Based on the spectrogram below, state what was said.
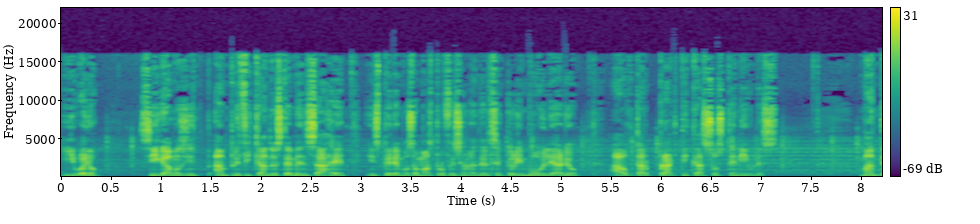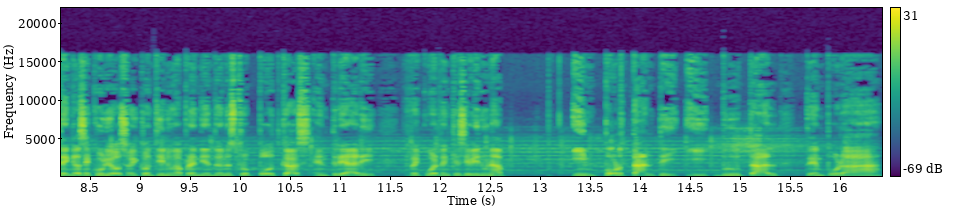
Y bueno, sigamos amplificando este mensaje, inspiremos a más profesionales del sector inmobiliario a adoptar prácticas sostenibles. Manténgase curioso y continúe aprendiendo en nuestro podcast entre Ari. Recuerden que se viene una importante y brutal temporada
